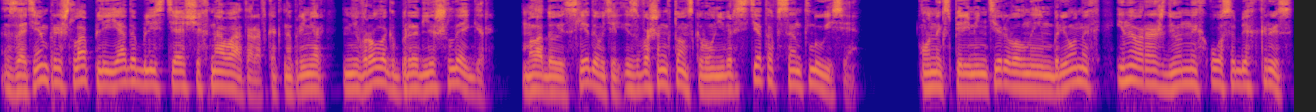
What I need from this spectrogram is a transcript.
Затем пришла плеяда блестящих новаторов, как, например, невролог Брэдли Шлегер, молодой исследователь из Вашингтонского университета в Сент-Луисе. Он экспериментировал на эмбрионах и новорожденных особях крыс,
